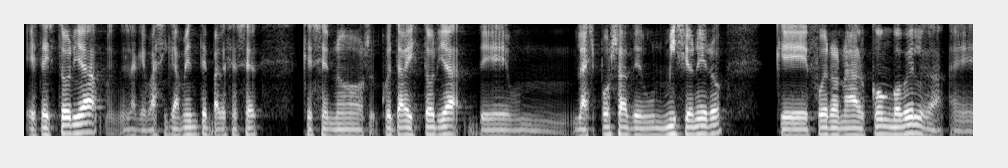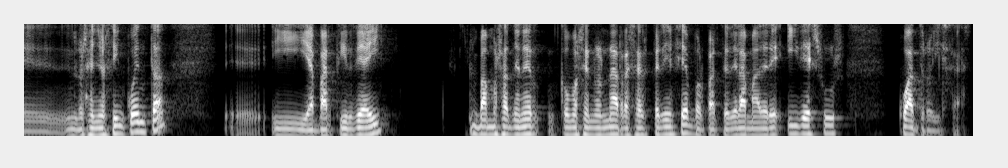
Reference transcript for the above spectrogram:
esta historia, en la que básicamente parece ser que se nos cuenta la historia de la esposa de un misionero que fueron al Congo belga eh, en los años 50 eh, y a partir de ahí vamos a tener cómo se nos narra esa experiencia por parte de la madre y de sus cuatro hijas.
